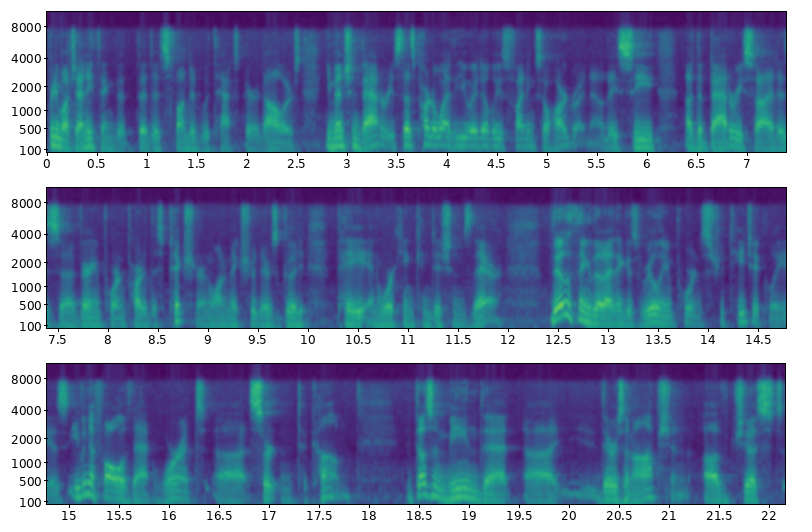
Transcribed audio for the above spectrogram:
pretty much anything that, that is funded with taxpayer dollars. You mentioned batteries. That's part of why the UAW is fighting so hard right now. They see the battery side as a very important part of this picture and want to make sure there's good pay and working conditions there. The other thing that I think is really important strategically is even if all of that weren't uh, certain to come, it doesn't mean that uh, there's an option of just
